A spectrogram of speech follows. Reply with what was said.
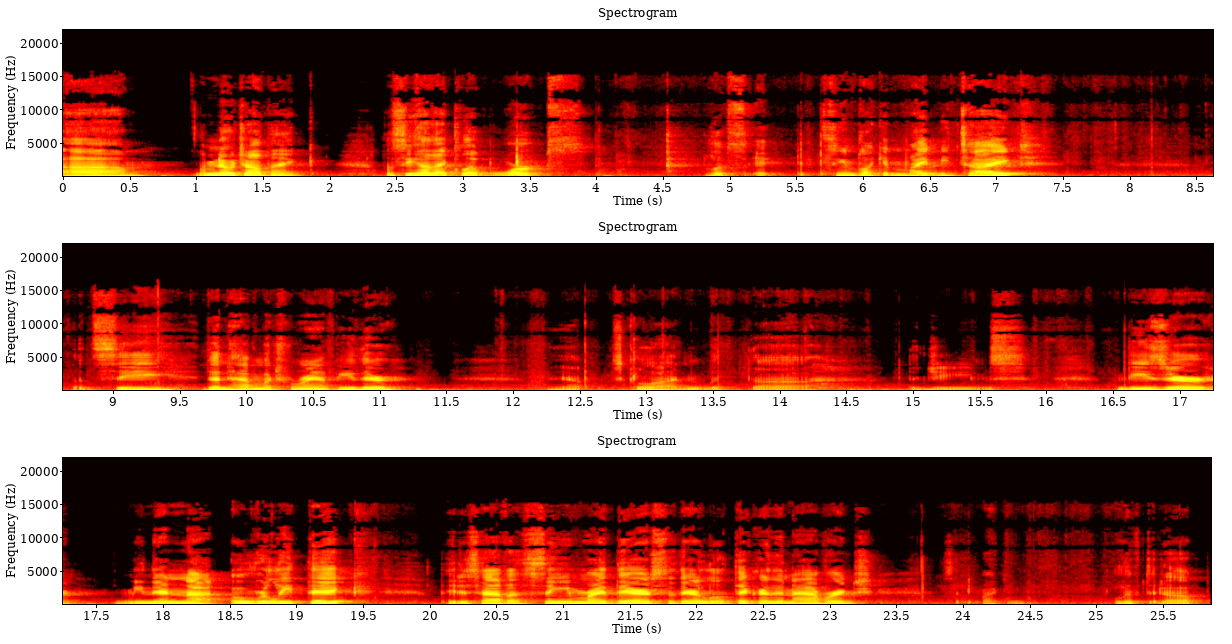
Um, let me know what y'all think. Let's see how that clip works. Looks, it, it seems like it might be tight. Let's see. Doesn't have much ramp either. Yeah, it's colliding with uh, the jeans. These are, I mean, they're not overly thick they just have a seam right there, so they're a little thicker than average. See if I can lift it up.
